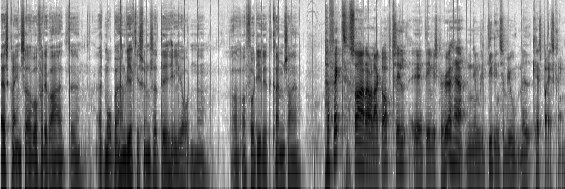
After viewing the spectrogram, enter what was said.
Askren så, hvorfor det var, at, øh, at Moberg han virkelig synes, at det er helt i orden at, at, at få de lidt grimme sejre. Perfekt, så er der jo lagt op til øh, det, vi skal høre her, nemlig dit interview med Kasper Askren.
